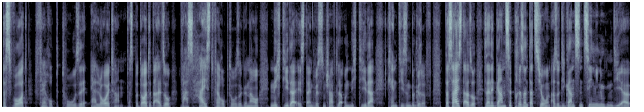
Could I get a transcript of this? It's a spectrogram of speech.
das Wort Ferroptose erläutern. Das bedeutet also, was heißt Ferroptose genau? Nicht jeder ist ein Wissenschaftler und nicht jeder kennt diesen Begriff. Das heißt also, seine ganze Präsentation, also die ganzen zehn Minuten, die er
